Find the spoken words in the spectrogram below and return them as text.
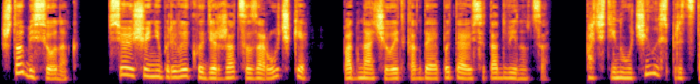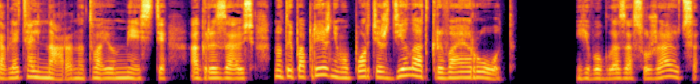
«Что, бесенок, все еще не привыкла держаться за ручки?» подначивает, когда я пытаюсь отодвинуться. «Почти научилась представлять Альнара на твоем месте», огрызаюсь, «но ты по-прежнему портишь дело, открывая рот». Его глаза сужаются,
